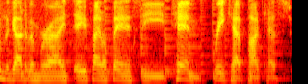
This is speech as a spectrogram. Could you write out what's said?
Welcome to God to Memorize, a Final Fantasy X recap podcast.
